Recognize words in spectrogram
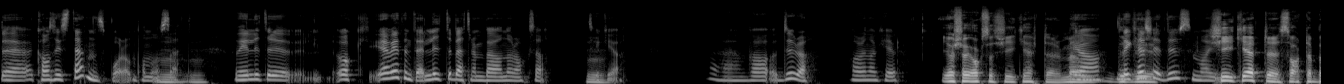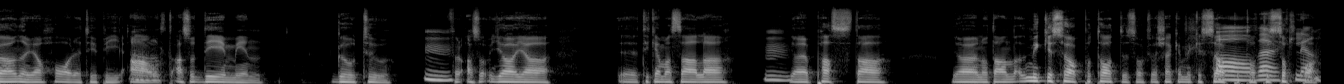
eh, konsistens på dem på något Mm, sätt. Mm. Det är lite, och jag vet inte, lite bättre än bönor också, tycker Mm. jag. Eh, vad, du då? Har du något kul? Jag kör ju också kikärtor men ja, det, blir- kanske är du som har Kikärtor, svarta bönor, jag har det typ i Ja. allt. Alltså det är min go-to. Mm, För alltså gör jag eh, tikka masala, mm. gör jag pasta, gör jag något annat. Mycket sötpotatis också, jag käkar mycket Ja, sötpotatissoppa. verkligen.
